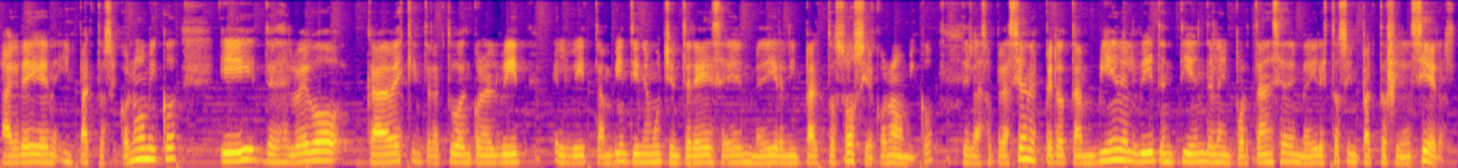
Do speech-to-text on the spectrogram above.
agreguen impactos económicos y desde luego cada vez que interactúan con el BID, el BID también tiene mucho interés en medir el impacto socioeconómico de las operaciones, pero también el BID entiende la importancia de medir estos impactos financieros.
